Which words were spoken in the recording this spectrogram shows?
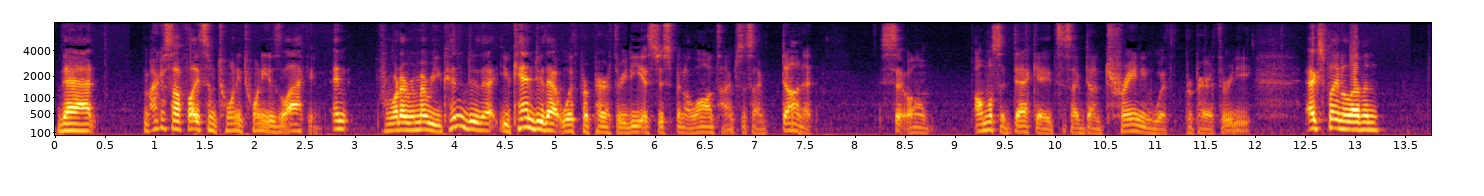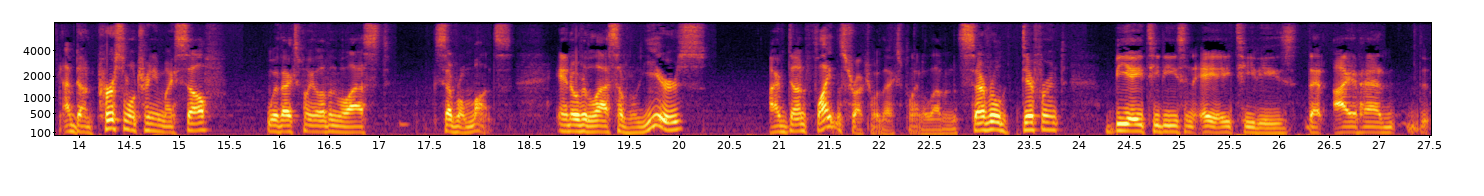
that Microsoft Flight Sim 2020 is lacking. And from what I remember, you can do that. You can do that with Prepare 3D. It's just been a long time since I've done it. So, well, almost a decade since I've done training with Prepare 3D. X-Plane 11, I've done personal training myself with X-Plane 11 the last several months. And over the last several years, I've done flight instruction with X-Plane 11. Several different BATDs and AATDs that I have had the,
